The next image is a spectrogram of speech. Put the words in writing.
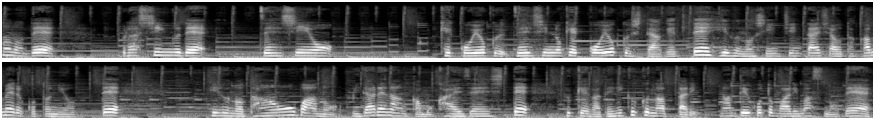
なので、ブラッシングで全身を血行よく、全身の血行を良くしてあげて、皮膚の新陳代謝を高めることによって、皮膚のターンオーバーの乱れなんかも改善して、老けが出にくくなったり、なんていうこともありますので、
